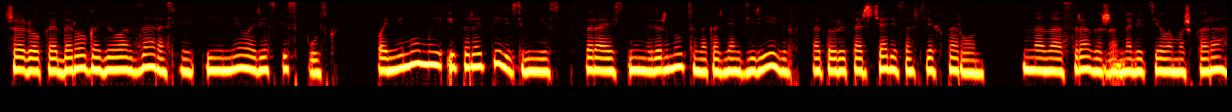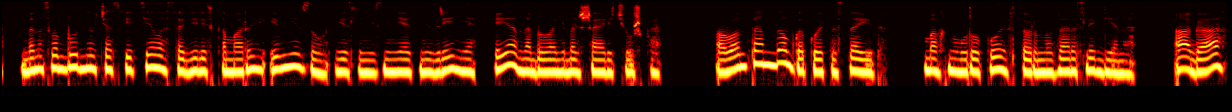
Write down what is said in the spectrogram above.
Широкая дорога вела в заросли и имела резкий спуск. По нему мы и торопились вниз, стараясь не навернуться на корнях деревьев, которые торчали со всех сторон. На нас сразу же налетела мошкара, да на свободные участки тела садились комары, и внизу, если не изменяет мне зрение, явно была небольшая речушка. А вон там дом какой-то стоит, — махнул рукой в сторону заросли Гена. «Ага,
